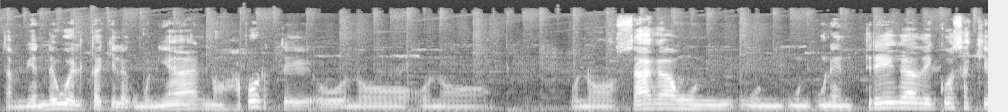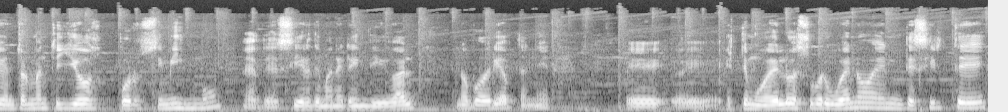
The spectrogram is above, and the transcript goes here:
también de vuelta que la comunidad nos aporte o, no, o, no, o nos haga un- un- un- una entrega de cosas que eventualmente yo por sí mismo, es decir, de manera individual, no podría obtener. Eh, eh, este modelo es súper bueno en decirte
